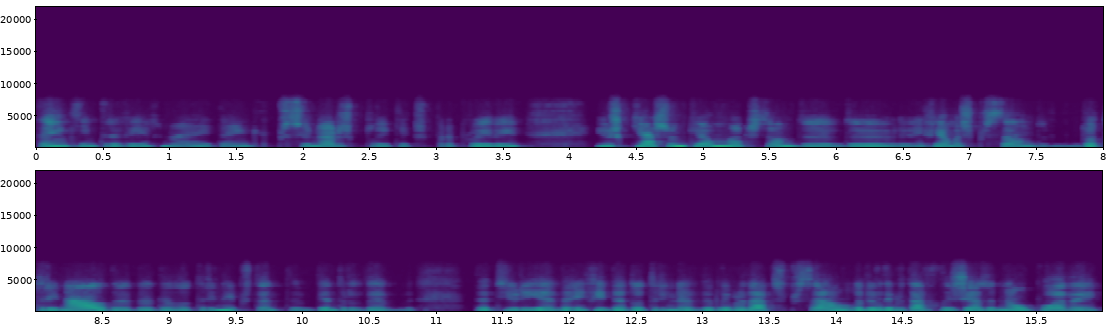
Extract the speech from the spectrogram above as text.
têm que intervir, não é? E têm que pressionar os políticos para proibir, e os que acham que é uma questão de, de enfim, é uma expressão de, doutrinal da, da, da, doutrina e, portanto, dentro da, da teoria, enfim, da doutrina de liberdade de expressão, de liberdade religiosa, não o podem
